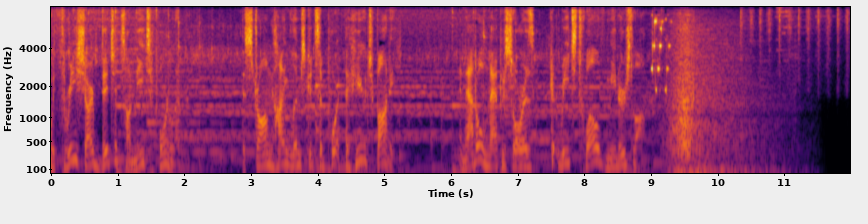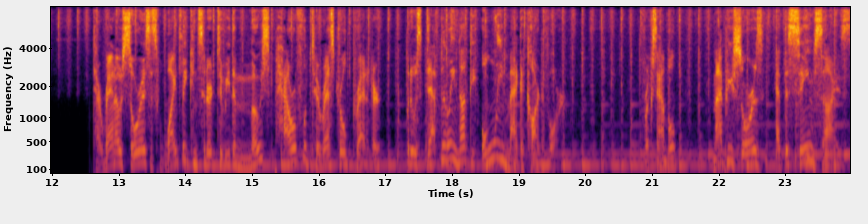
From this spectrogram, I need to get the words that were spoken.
with three sharp digits on each forelimb. The strong hind limbs could support the huge body. An adult Mapusaurus could reach 12 meters long. Tyrannosaurus is widely considered to be the most powerful terrestrial predator, but it was definitely not the only mega carnivore. For example, Mapusaurus had the same size.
